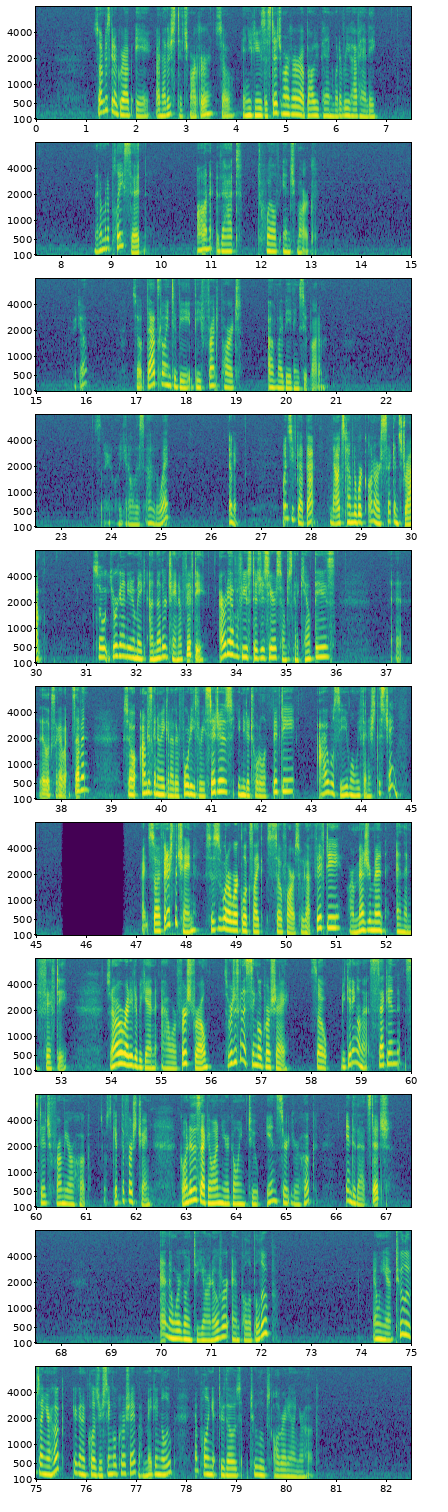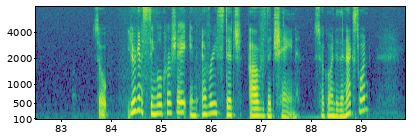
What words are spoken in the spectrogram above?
So I'm just going to grab a another stitch marker. So, and you can use a stitch marker, a bobby pin, whatever you have handy. Then I'm going to place it on that 12 inch mark. There we go. So that's going to be the front part of my bathing suit bottom. Let me get all this out of the way. Okay, once you've got that, now it's time to work on our second strap. So you're going to need to make another chain of 50. I already have a few stitches here, so I'm just going to count these. It looks like I've got seven. So I'm just going to make another 43 stitches. You need a total of 50. I will see you when we finish this chain. All right, so I finished the chain. So this is what our work looks like so far. So we got 50, our measurement, and then 50. So now we're ready to begin our first row. So we're just going to single crochet. So beginning on that second stitch from your hook. So skip the first chain. Go into the second one. You're going to insert your hook into that stitch. And then we're going to yarn over and pull up a loop. And when you have two loops on your hook, you're going to close your single crochet by making a loop and pulling it through those two loops already on your hook. So you're going to single crochet in every stitch of the chain. So go into the next one,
